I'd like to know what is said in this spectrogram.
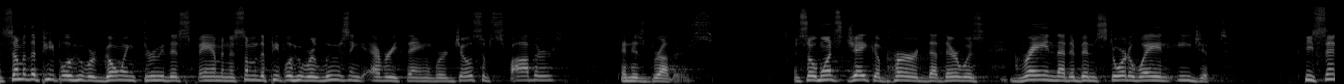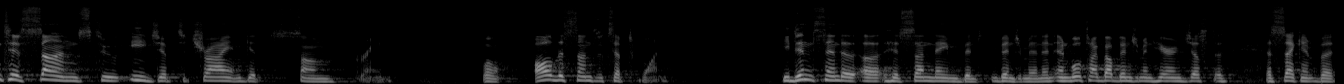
And some of the people who were going through this famine and some of the people who were losing everything were Joseph's fathers and his brothers. And so once Jacob heard that there was grain that had been stored away in Egypt, he sent his sons to Egypt to try and get some grain. Well, all the sons except one. He didn't send a, a, his son named ben, Benjamin, and, and we'll talk about Benjamin here in just a, a second, but,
